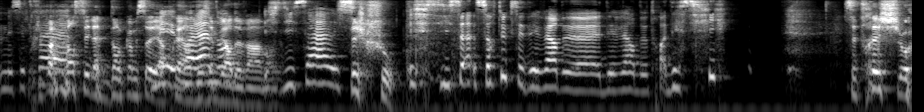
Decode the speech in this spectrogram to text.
mais c'est Je très vais pas me lancer là-dedans comme ça et Mais après un deuxième non, verre de vin. avant. je dis ça je, C'est chaud. je dis ça surtout que c'est des verres de des verres de 3 décis C'est très chaud.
